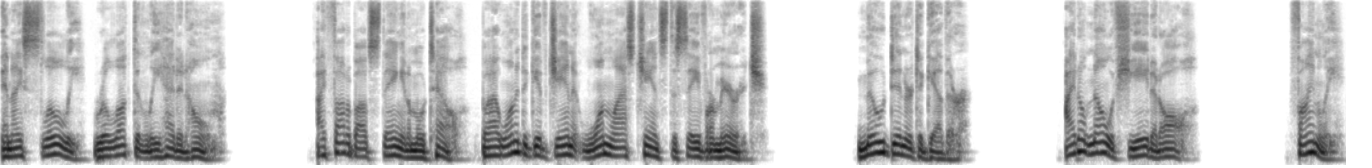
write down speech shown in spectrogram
and I slowly, reluctantly headed home. I thought about staying at a motel, but I wanted to give Janet one last chance to save our marriage. No dinner together. I don't know if she ate at all. Finally,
